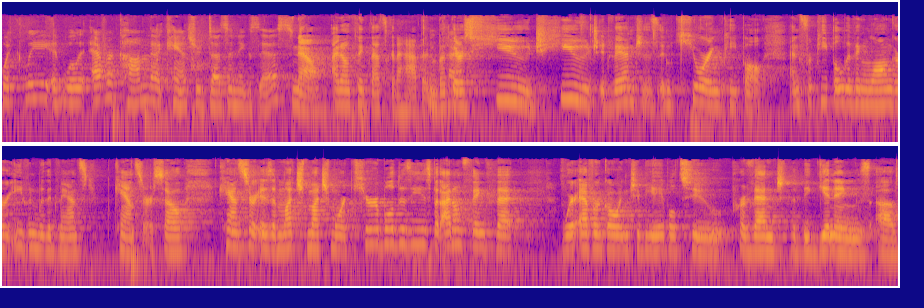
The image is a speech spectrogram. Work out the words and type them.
It, will it ever come that cancer doesn't exist? No, I don't think that's going to happen. But there's huge, huge advantages in curing people and for people living longer, even with advanced cancer. So, cancer is a much, much more curable disease, but I don't think that we're ever going to be able to prevent the beginnings of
